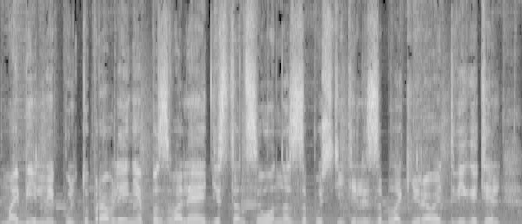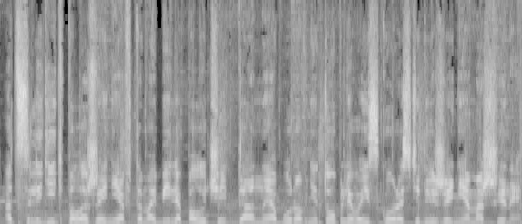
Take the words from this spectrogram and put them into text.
Мобильный пульт управления позволяет дистанционно запустить или заблокировать двигатель, отследить положение автомобиля, получить данные об уровне топлива и скорости движения машины.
